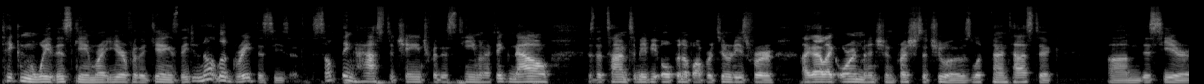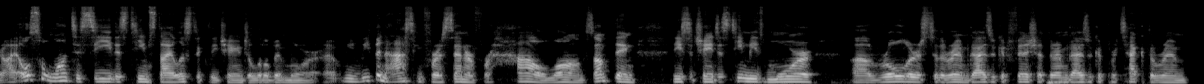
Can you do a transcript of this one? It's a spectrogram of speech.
taking away this game right here for the Kings, they do not look great this season. Something has to change for this team, and I think now is the time to maybe open up opportunities for a guy like Oren mentioned, Precious Achiuwa, who's looked fantastic um, this year. I also want to see this team stylistically change a little bit more. I mean, we've been asking for a center for how long? Something needs to change. This team needs more uh, rollers to the rim, guys who could finish at the rim, guys who could protect the rim,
